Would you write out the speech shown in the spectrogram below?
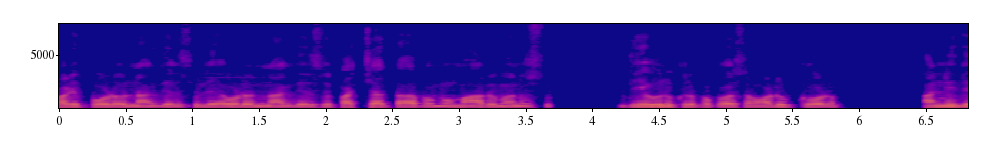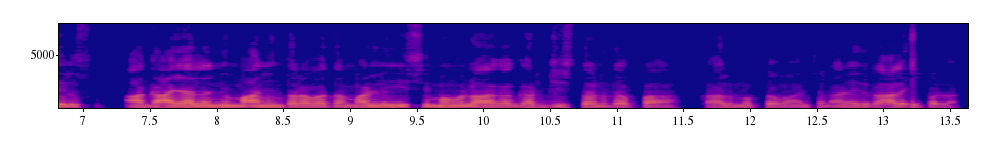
పడిపోవడం నాకు తెలుసు లేవడం నాకు తెలుసు. పశ్చాత్తాపము మారు మనసు దేవుని కృప కోసం అడుక్కోవడం అన్నీ తెలుసు. ఆ గాయాలన్నీ మానిన తర్వాత మళ్ళీ సింహంలాగా గర్జిస్తాను తప్ప కాలుముక్త వాంఛన అనేది రాలే ఇప్పటిదాకా.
